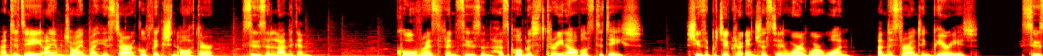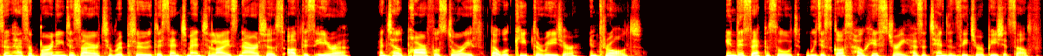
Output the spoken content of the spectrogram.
and today I am joined by historical fiction author Susan Lanigan. Cobh resident Susan has published three novels to date. She has a particular interest in World War I and the surrounding period. Susan has a burning desire to rip through the sentimentalised narratives of this era and tell powerful stories that will keep the reader enthralled. In this episode, we discuss how history has a tendency to repeat itself,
